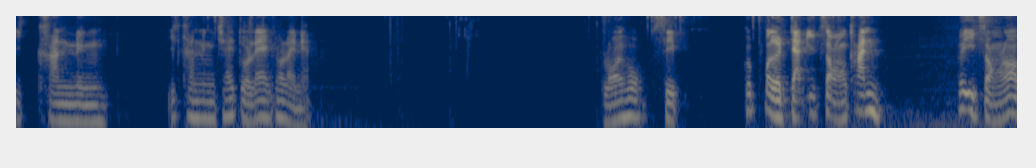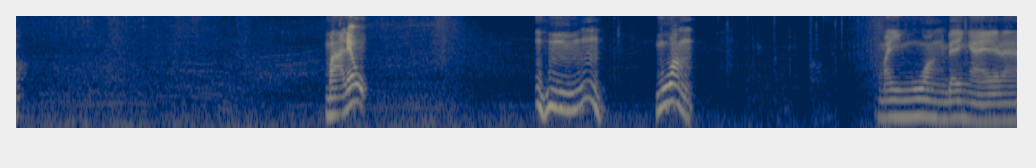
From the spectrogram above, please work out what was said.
อีกคันหนึ่ง อีกคันหนึ่งใช้ตัวแรกเท่าไหร่เนี่ยร้อยหกสิบก็เปิดจัดอีกสองคันก็อีกสองรอบ มาแล้ว หือม่วง ไม่ง่วงได้ไงล่ะ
